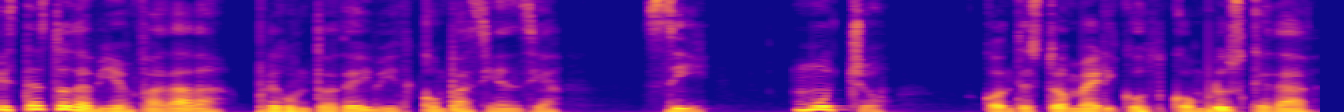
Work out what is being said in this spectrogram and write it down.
¿Estás todavía enfadada? preguntó David con paciencia. Sí, mucho, contestó Marigold con brusquedad.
